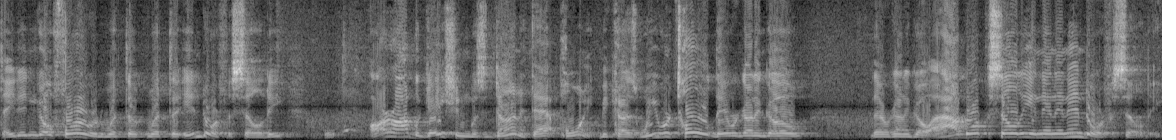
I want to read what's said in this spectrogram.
they didn't go forward with the with the indoor facility. Our obligation was done at that point because we were told they were going to go they were going to go an outdoor facility and then an indoor facility.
